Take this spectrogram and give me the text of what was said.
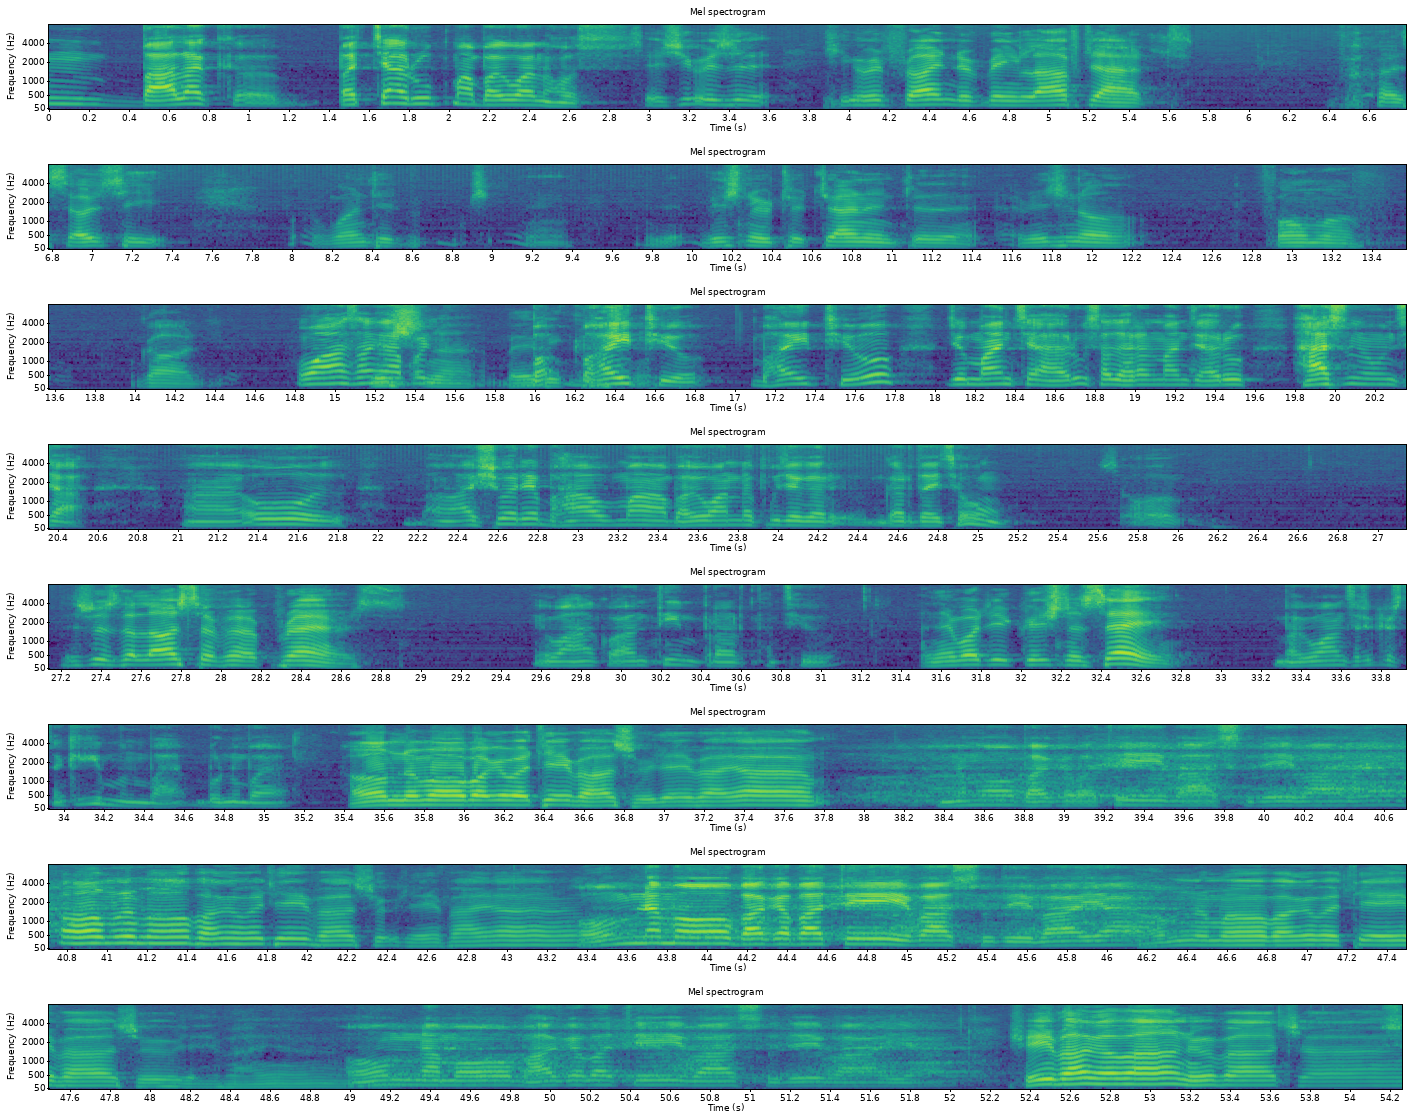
बालक बच्चा रूपमा भगवान् होस् So she was, uh, she was frightened of being laughed at. so she wanted uh, Vishnu to turn into the original form of God. उहाँसँग कृष्ण, पनि baby भ- भय कृष्ण। थियो भय थियो जो मान्छेहरू साधारण मान्छेहरू हाँस्नुहुन्छ अ, ओ ऐश्वर्य भावमा भगवान्लाई पूजा गर गर्दैछौ So this was the last of her prayers. यो उहाँको अन्तिम प्रार्थना थियो And then what did Krishna say? भगवान श्री कृष्ण की बुनबाया ओम नमो भगवते वासुदेवाय। नमो भगवते वासुदेवाय। ओम नमो भगवते वासुदेवाय। ओम नमो भगवते वासुदेवाय। ओम नमो भगवते वासुदेवाय। ओम नमो भगवते वासुदेवाय। श्री भगवान उवाच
